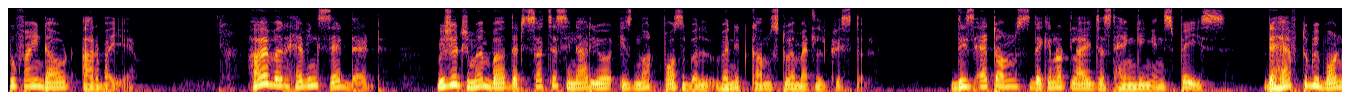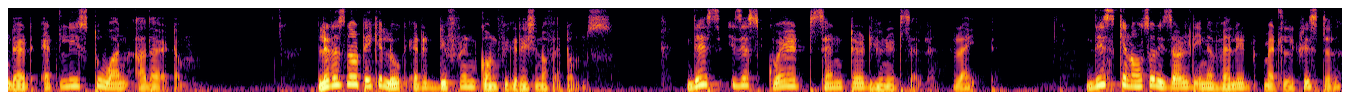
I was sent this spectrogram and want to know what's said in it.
to find out R by A. However, having said that, we should remember that such a scenario is not possible when it comes to a metal crystal. These atoms, they cannot lie just hanging in space. They have to be bonded at least to one other atom. Let us now take a look at a different configuration of atoms. This is a squared centered unit cell, right? This can also result in a valid metal crystal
